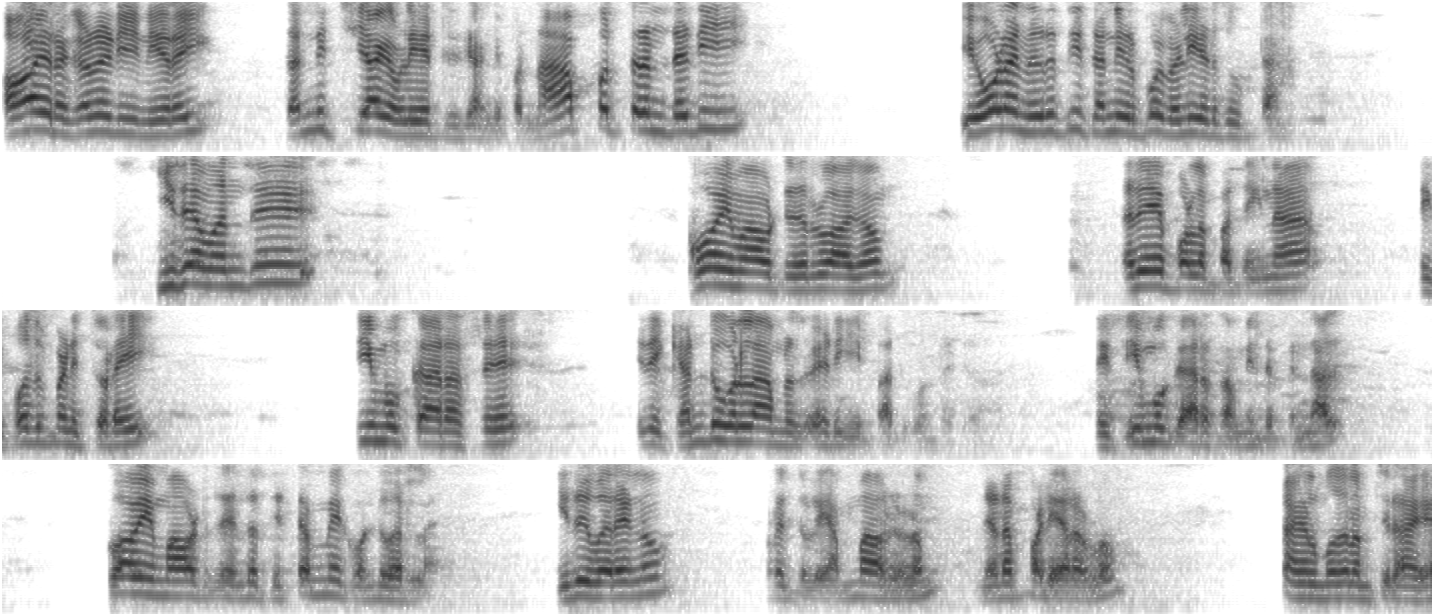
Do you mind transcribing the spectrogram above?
ஆயிரம் கனடி நீரை தன்னிச்சையாக வெளியேற்றிருக்காங்க. இப்போ நாற்பத்தி ரெண்டு அடி எவ்வளோ நிறுத்தி தண்ணீர் போய் வெளியெடுத்து விட்டாங்க. இதை வந்து கோவை மாவட்ட நிர்வாகம் அதே போல் பார்த்தீங்கன்னா இன்னைக்கு பொதுப்பணித்துறை திமுக அரசு இதை கண்டுகொள்ளாமல் வேடிக்கை பார்த்து கொண்டிருக்கிறது. இன்னைக்கு திமுக அரசு அமைந்த பின்னால் கோவை மாவட்டத்தில் எந்த திட்டமே கொண்டு வரல. இதுவரையிலும் துறைத்துறை அம்மா அவர்களும் எடப்பாடி அவர்களும் நாங்கள் முதலமைச்சராக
